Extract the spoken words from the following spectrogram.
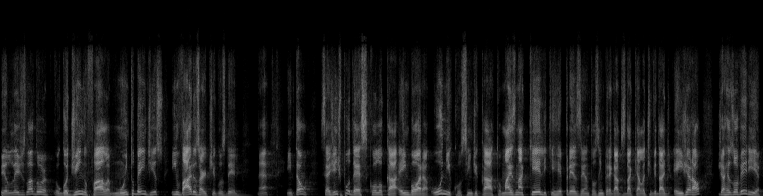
pelo legislador. O Godinho fala muito bem disso em vários artigos dele. Né? Então, se a gente pudesse colocar, embora único sindicato, mas naquele que representa os empregados daquela atividade em geral, já resolveria.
